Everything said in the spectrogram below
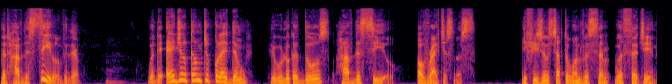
that have the seal with them. Hmm. When the angel comes to collect them, he will look at those who have the seal of righteousness. Ephesians chapter 1, verse, 7, verse 13.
